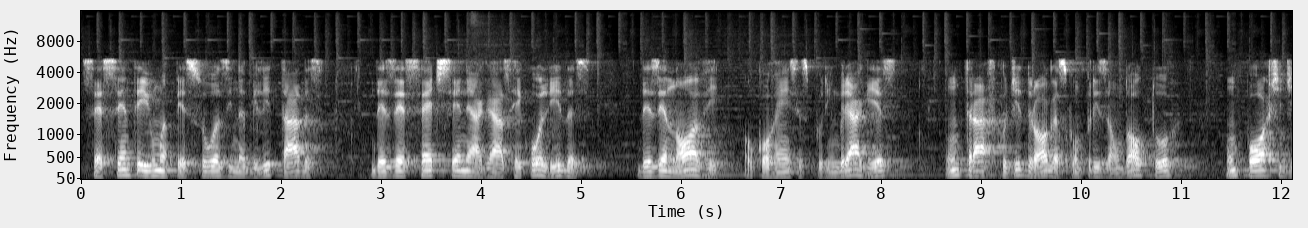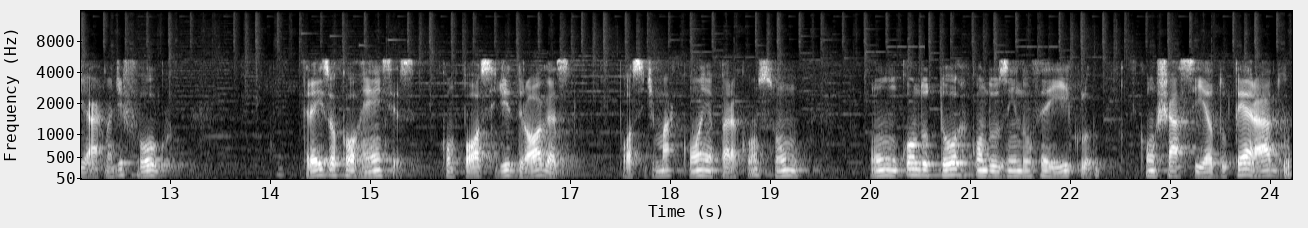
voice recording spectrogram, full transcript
61 pessoas inabilitadas, 17 CNHs recolhidas, 19 ocorrências por embriaguez, um tráfico de drogas com prisão do autor, um porte de arma de fogo, três ocorrências com posse de drogas posse de maconha para consumo, um condutor conduzindo um veículo com chassi adulterado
